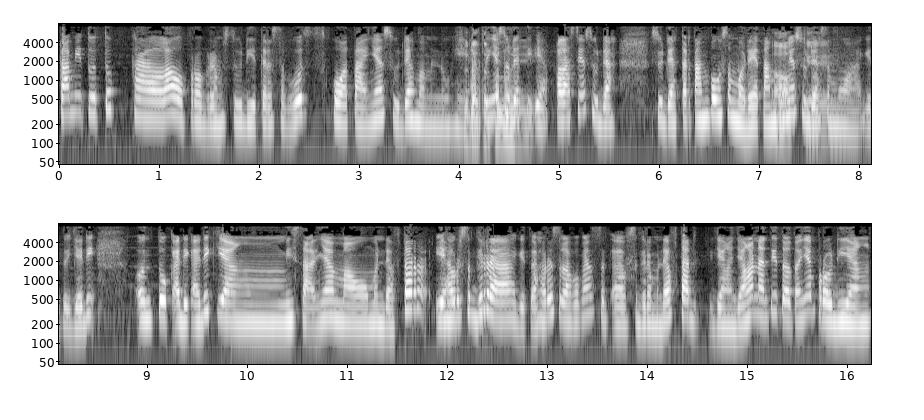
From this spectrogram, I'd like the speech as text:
kami tutup kalau program studi tersebut kuotanya sudah memenuhi. Sudah Artinya terpenuhi. sudah ya kelasnya sudah sudah tertampung semua, daya tampungnya Oke. sudah semua gitu. Jadi untuk adik-adik yang misalnya mau mendaftar ya harus segera gitu, harus lakukan eh, segera mendaftar. Jangan-jangan nanti totalnya prodi yang,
